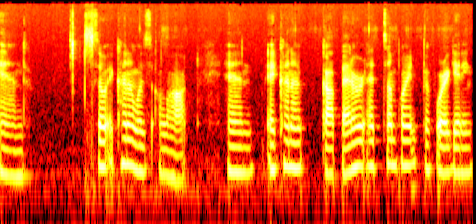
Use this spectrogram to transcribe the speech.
and so it kind of was a lot and it kind of got better at some point before getting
